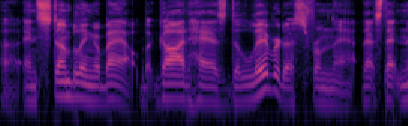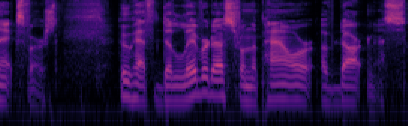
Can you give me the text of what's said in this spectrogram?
uh, and stumbling about. But God has delivered us from that. That's that next verse. Who hath delivered us from the power of darkness.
